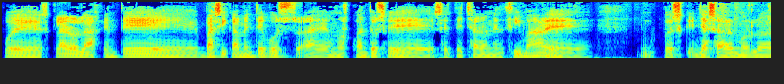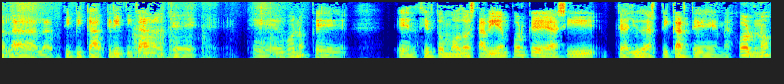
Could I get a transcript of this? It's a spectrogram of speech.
pues claro, la gente, básicamente, pues eh, unos cuantos se te echaron encima de, pues ya sabemos, la, la, la típica crítica que, que, bueno, que en cierto modo está bien porque así te ayuda a explicarte mejor, ¿no?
